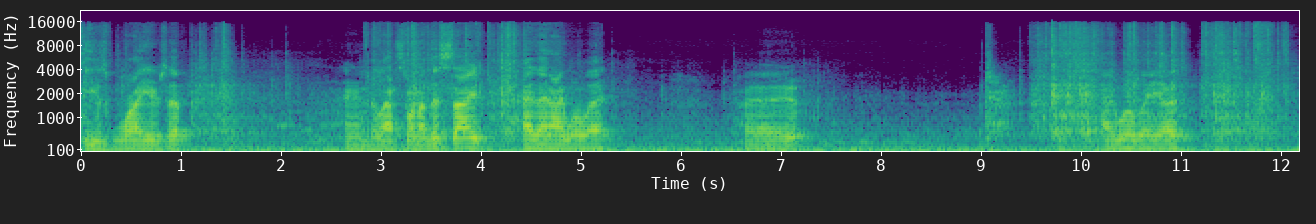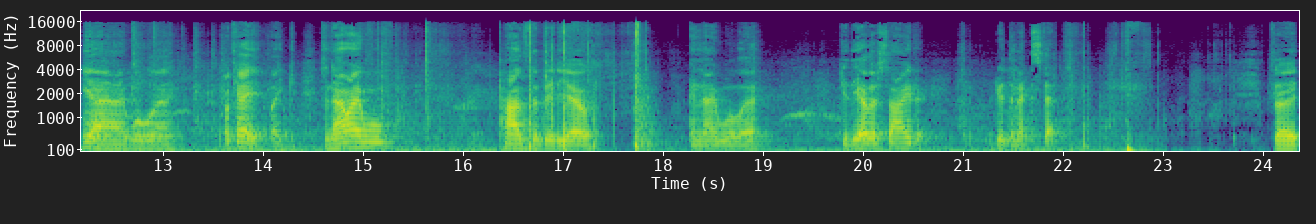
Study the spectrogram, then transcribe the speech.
these wires up. And the last one on this side. and then I will, uh, uh, I will, uh, yeah, I will, uh, okay, like, so now I will pause the video, and I will, uh, do the other side, do the next step. So,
